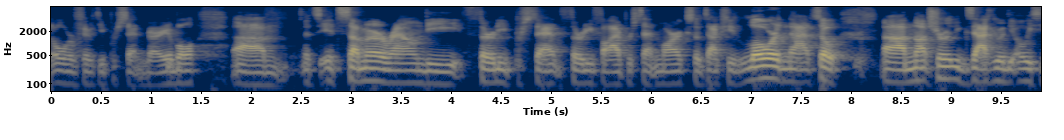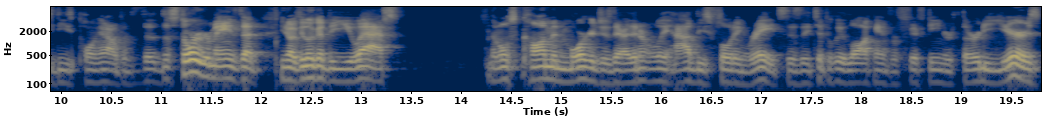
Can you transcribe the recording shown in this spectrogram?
over fifty percent variable. Um, it's it's somewhere around the thirty percent, thirty five percent mark. So it's actually lower than that. So uh, I'm not sure exactly what the OECD is pulling out, but the, the story remains that you know if you look at the U.S the most common mortgages there, they don't really have these floating rates as they typically lock in for 15 or 30 years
